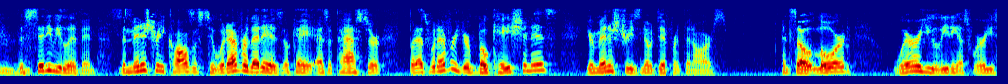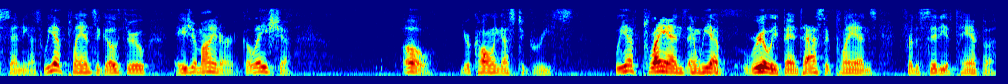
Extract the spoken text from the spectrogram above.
mm-hmm. the city we live in, the ministry He calls us to, whatever that is. Okay, as a pastor, but as whatever your vocation is, your ministry is no different than ours. And so, Lord, where are you leading us? Where are you sending us? We have plans to go through Asia Minor, Galatia. Oh, you're calling us to Greece. We have plans, and we have really fantastic plans for the city of Tampa.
